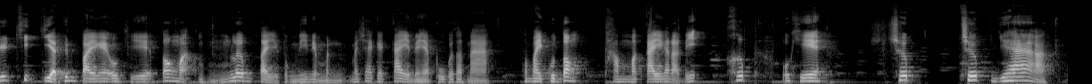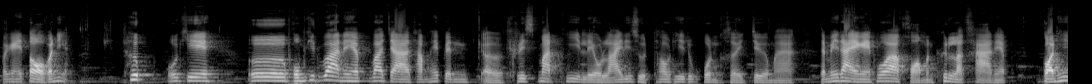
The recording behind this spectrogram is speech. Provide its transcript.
คือขี้เกียจขึ้นไปไง โอเค ต้องมาเริ่มไต่ตรงนี้เนี่ย มันไม่ใช่ใกล้ ๆ นะครับผู้พัฒนา ทำไมคุณต้องทำมาไกลขนาดนี้ฮึบโอเคชึบชึบแย่ไปไงต่อวะเนี่ยชึบโอเคเออผมคิดว่านะครับว่าจะทำให้เป็นเอ่อคริสต์มาสที่เลวร้ายที่สุดเท่าที่ทุกคนเคยเจอมา แต่ไม่ได้ไงเพราะว่าของมันขึ้นราคาเนี่ยก่อนที่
